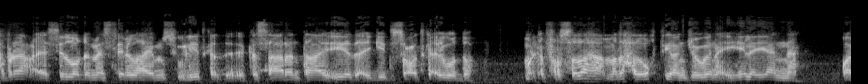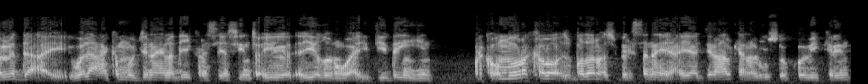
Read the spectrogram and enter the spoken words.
habraac si loo dhamaystiri lahay mas'uuliyad ka saaran tahay iyada ay geedi socodka ay wado marka fursadaha madaxda waktigan joogana ay helayaanna waa midda ay walaaca ka muujinayan la dhihi karo siyaasiyiintu iyaduna waa ay diidan yihiin. Marka umuuro kaloo badanoo isbirsanaya ayaa jira halkaan aan lagu soo koobi karin.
